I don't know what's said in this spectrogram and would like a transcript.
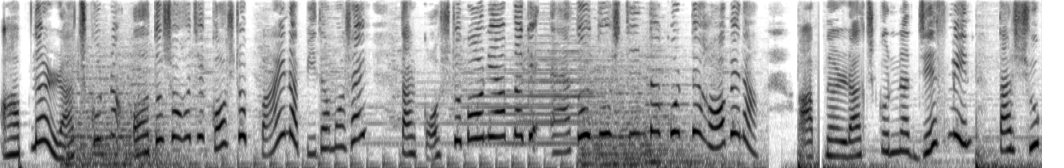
আপনার রাজকন্যা অত সহজে কষ্ট পায় না, পিতামশাই। তার কষ্ট পাওয়া নিয়ে আপনাকে এত দুশ্চিন্তা করতে হবে না। আপনার রাজকন্যা জেসমিন তার সুখ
